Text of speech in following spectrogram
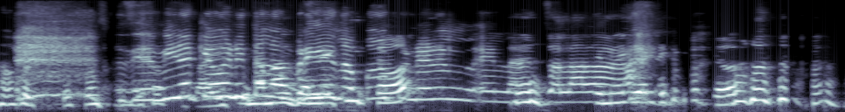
Así mira qué bonita lombriz, la puedo poner en, la ensalada.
